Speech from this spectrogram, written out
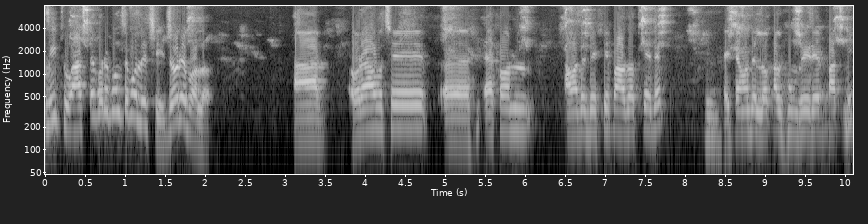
মিঠু আস্তে করে বলতে বলেছি জোরে বলো। আর ওরা হচ্ছে এখন আমাদের দেশে পাওয়া যাচ্ছে এদের। এটা আমাদের লোকাল হোম ব্রিডের পাখি।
